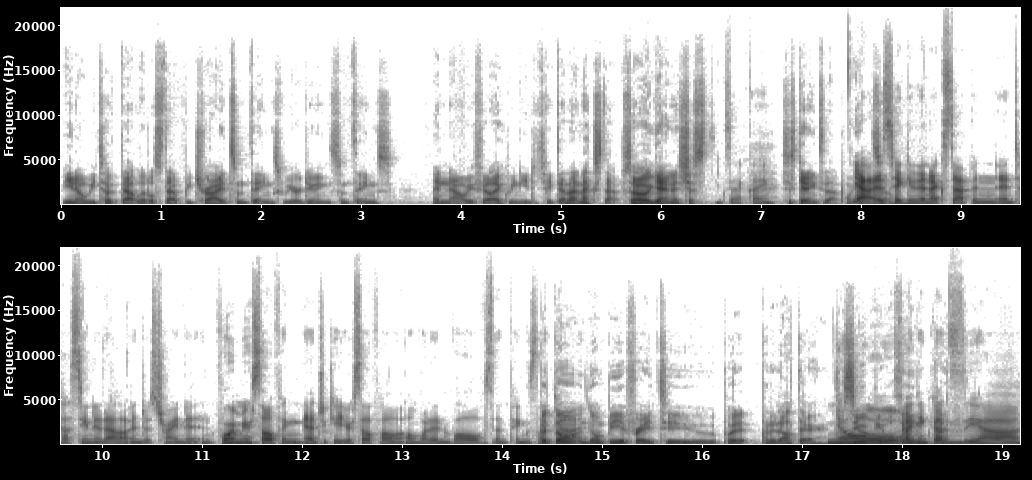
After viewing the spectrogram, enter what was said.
You know, we took that little step. We tried some things. We were doing some things and now we feel like we need to take that next step. So mm-hmm. again, it's just exactly it's just getting to that point. Yeah, so. it's taking the next step and, and testing it out and just trying to inform yourself and educate yourself on, on what it involves and things like that. But don't that. don't be afraid to put it put it out there no, to see what people think. I think that's and, yeah.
